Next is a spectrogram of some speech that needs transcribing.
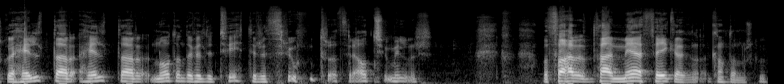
sko heldar, heldar notandafjöldi Twitter er 330 miljonur og það er, það er með feika kantonum sko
